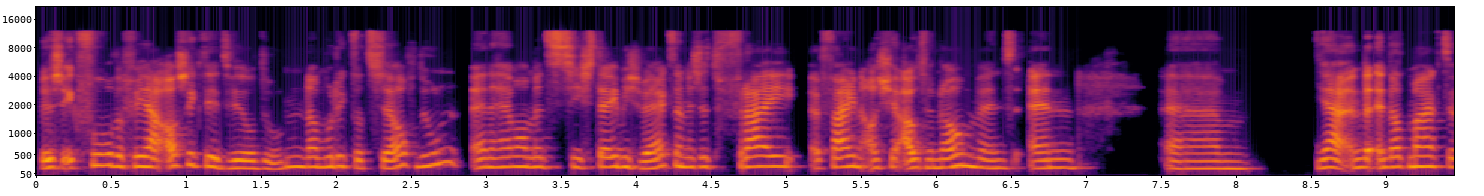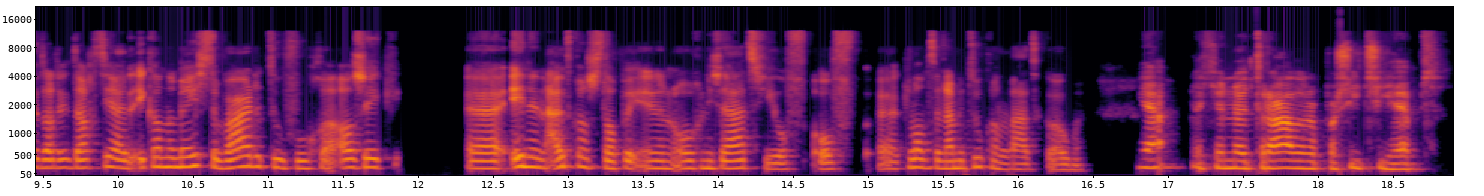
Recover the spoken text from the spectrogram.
Dus ik voelde van ja, als ik dit wil doen, dan moet ik dat zelf doen. En helemaal met het systemisch werk, dan is het vrij fijn als je autonoom bent. En ehm, ja, en, en dat maakte dat ik dacht, ja, ik kan de meeste waarde toevoegen als ik eh, in en uit kan stappen in een organisatie of, of eh, klanten naar me toe kan laten komen. Ja, dat je een neutralere positie hebt.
